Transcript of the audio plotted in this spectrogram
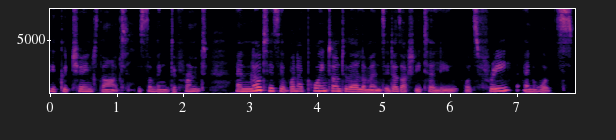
you could change that to something different. And notice that when I point onto the elements, it does actually tell you what's free and what's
